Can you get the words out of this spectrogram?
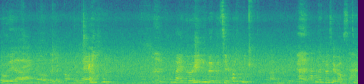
Tôi đi Đà Lạt nữa, tôi dẫn con tôi theo Hôm nay tôi, nên tôi chịu Nên tôi chịu sáng chịu nó sáng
